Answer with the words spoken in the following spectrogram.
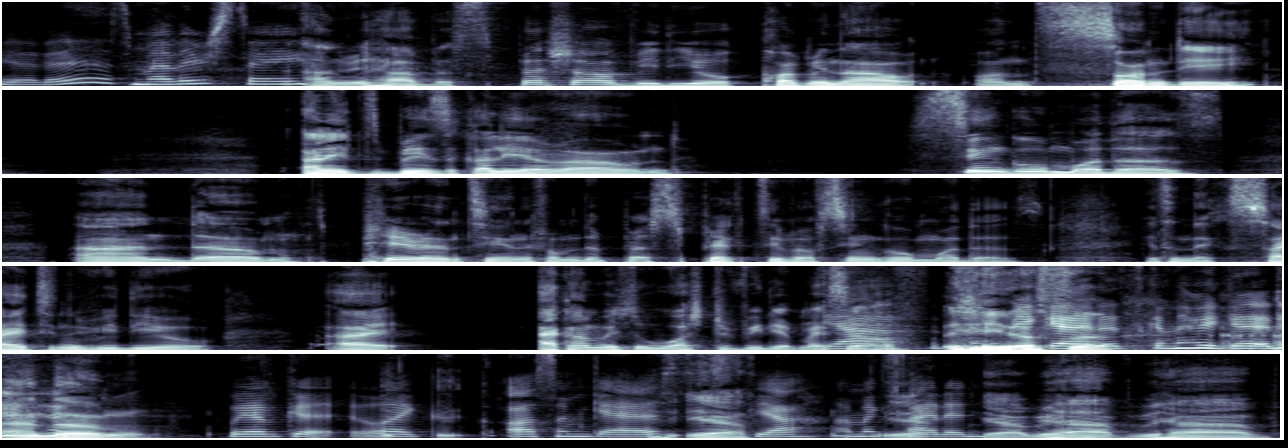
It is Mother's Day. and we have a special video coming out on Sunday, and it's basically around single mothers and um, parenting from the perspective of single mothers. It's an exciting video. I I can't wait to watch the video myself. Yeah, it's gonna You know, be good. so- it's gonna be good. and um, we have good, like, awesome guests. Yeah. yeah. I'm Yeah, excited. Yeah, we have we have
